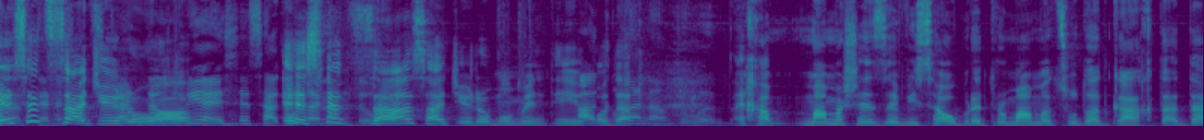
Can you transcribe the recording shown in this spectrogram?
ესეც საჭიროა. ესეც ძალიან საჭირო მომენტი იყო და ეხა მამაშენზე ვისაუბრეთ, რომ მამა ცუდად გახდა და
